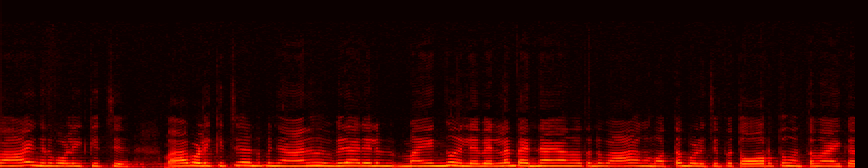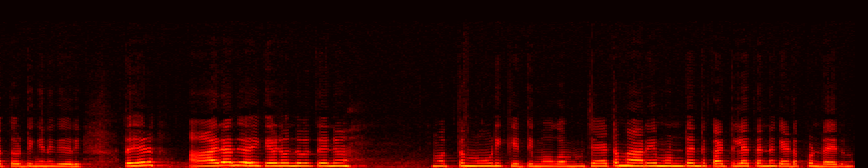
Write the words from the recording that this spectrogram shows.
വാ ഇങ്ങനെ പൊളിക്കിച്ച്. വാ പൊളിക്കിച്ച് കണ്ടപ്പോൾ ഞാൻ ഇവരാരേലും മയങ്ങുമല്ലേ വെള്ളം തന്നായാന്ന് പറഞ്ഞിട്ട് വാ അങ്ങ് മൊത്തം പൊളിച്ച് ഇപ്പോൾ തോർത്ത് മൊത്തം വായിക്കകത്തോട്ട് ഇങ്ങനെ കയറി അപ്പോൾ ഞാൻ ആരാന്ന് ചോദിക്കാൻ വന്നപ്പോഴത്തേനും മൊത്തം മൂടിക്കെട്ടി മുഖം. ചേട്ടൻ മാറിയ മുണ്ട് എന്റെ കട്ടിലെ തന്നെ കിടപ്പുണ്ടായിരുന്നു.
